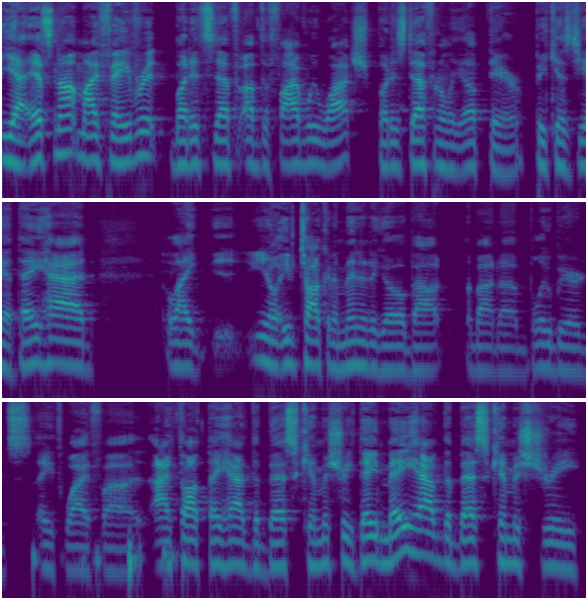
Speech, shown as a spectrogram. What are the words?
Yeah, it's not my favorite, but it's def of the five we watched, but it's definitely up there because yeah, they had like you know, even talking a minute ago about about uh, Bluebeard's eighth wife. Uh, I thought they had the best chemistry. They may have the best chemistry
